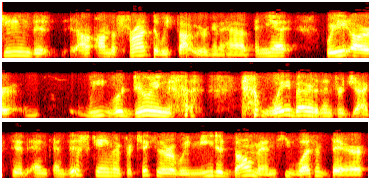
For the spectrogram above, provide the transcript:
team that on the front that we thought we were going to have, and yet we are we we're doing way better than projected. And and this game in particular, we needed Bowman. He wasn't there.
